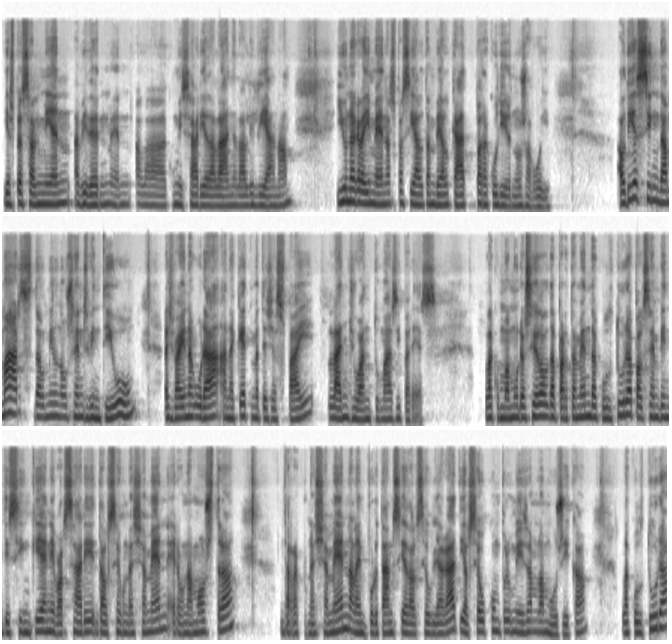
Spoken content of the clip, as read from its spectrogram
i especialment, evidentment, a la comissària de l'any, la Liliana, i un agraïment especial també al CAT per acollir-nos avui. El dia 5 de març del 1921 es va inaugurar en aquest mateix espai l'any Joan Tomàs i Parés, la commemoració del Departament de Cultura pel 125è aniversari del seu naixement era una mostra de reconeixement a la importància del seu llegat i el seu compromís amb la música, la cultura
